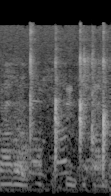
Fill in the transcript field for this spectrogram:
vamos a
